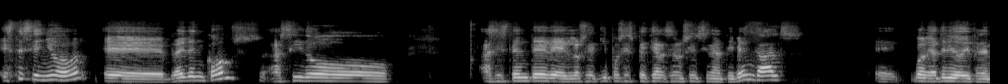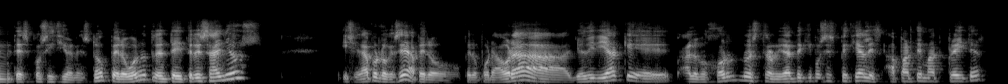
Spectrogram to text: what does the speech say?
este señor, eh, Bryden Combs, ha sido asistente de los equipos especiales en los Cincinnati Bengals. Eh, bueno, ya ha tenido diferentes posiciones, ¿no? Pero bueno, 33 años y será por lo que sea, pero, pero por ahora yo diría que a lo mejor nuestra unidad de equipos especiales, aparte Matt Prater,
